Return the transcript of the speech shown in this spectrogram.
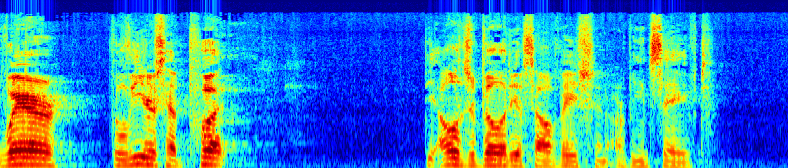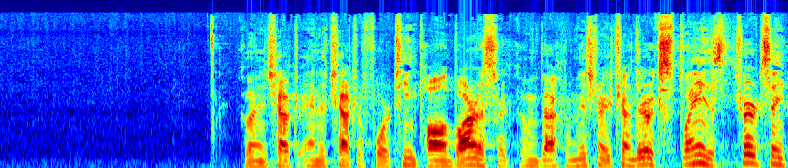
where the leaders had put the eligibility of salvation are being saved. Going to chapter end of chapter 14, Paul and Barnabas are coming back from missionary term. They're explaining this church, saying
